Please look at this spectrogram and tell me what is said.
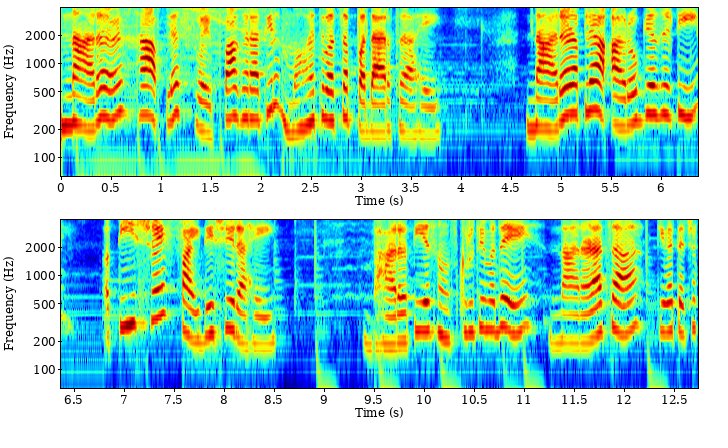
नारळ हा आपल्या स्वयंपाकघरातील महत्त्वाचा पदार्थ आहे. नारळ आपल्या आरोग्यासाठी अतिशय फायदेशीर आहे. भारतीय संस्कृतीमध्ये नारळाचा किंवा त्याच्या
